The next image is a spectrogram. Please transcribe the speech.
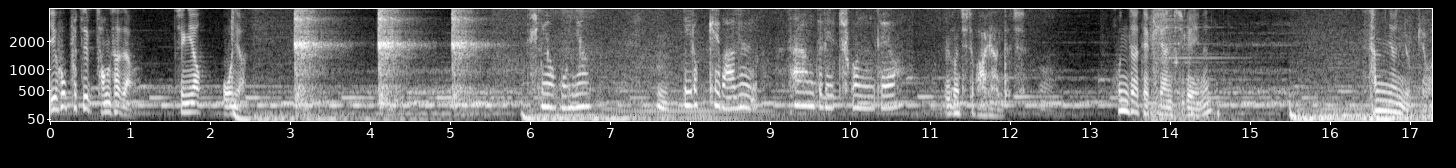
이 호프집 정 사장 징역 5년. 징역 5년? 음. 이렇게 많은 사람들이 죽었는데요. 이건 진짜 말이 안 되지. 혼자 대피한 지배인은 3년 6개월.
